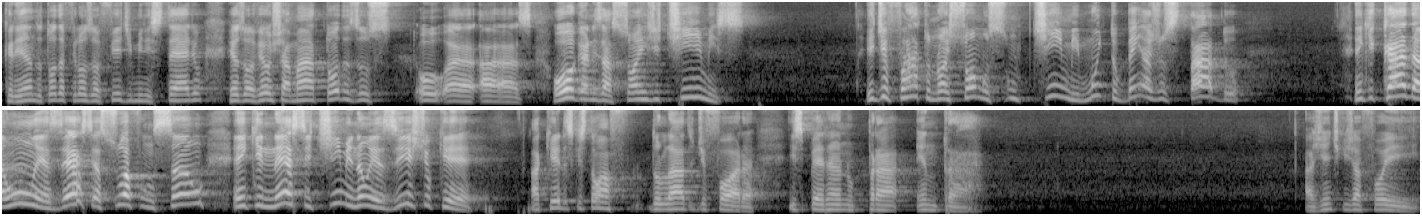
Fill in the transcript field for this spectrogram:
criando toda a filosofia de ministério, resolveu chamar todas as organizações de times e de fato nós somos um time muito bem ajustado, em que cada um exerce a sua função, em que nesse time não existe o quê? Aqueles que estão do lado de fora esperando para entrar. A gente que já foi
